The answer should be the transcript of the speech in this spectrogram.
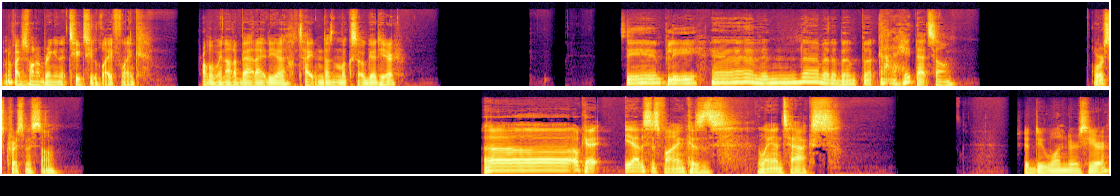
I wonder if I just want to bring in a 2-2 lifelink. Probably not a bad idea. Titan doesn't look so good here. Simply heaven. God, I hate that song. Worst Christmas song. Uh, okay. Yeah, this is fine because land tax should do wonders here.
